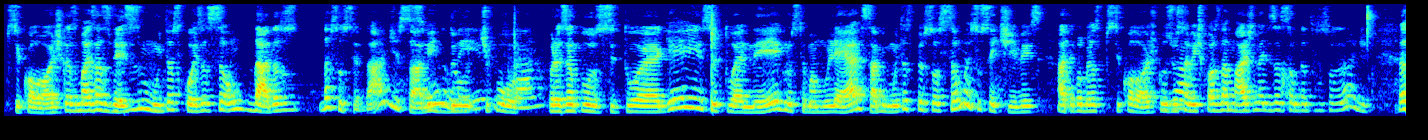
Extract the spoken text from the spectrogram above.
psicológicas, mas às vezes muitas coisas são dadas da sociedade, sabe? Sim, do meio, tipo, claro. por exemplo, se tu é gay, se tu é negro, se tu é uma mulher, sabe? Muitas pessoas são mais suscetíveis a ter problemas psicológicos Exato. justamente por causa da marginalização dentro da sociedade. Da Ah.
